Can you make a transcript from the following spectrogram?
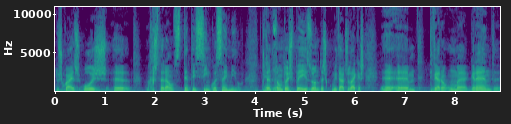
dos quais hoje uh, restarão 75 a 100 mil. Portanto, são dois países onde as comunidades judaicas uh, tiveram uma grande,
